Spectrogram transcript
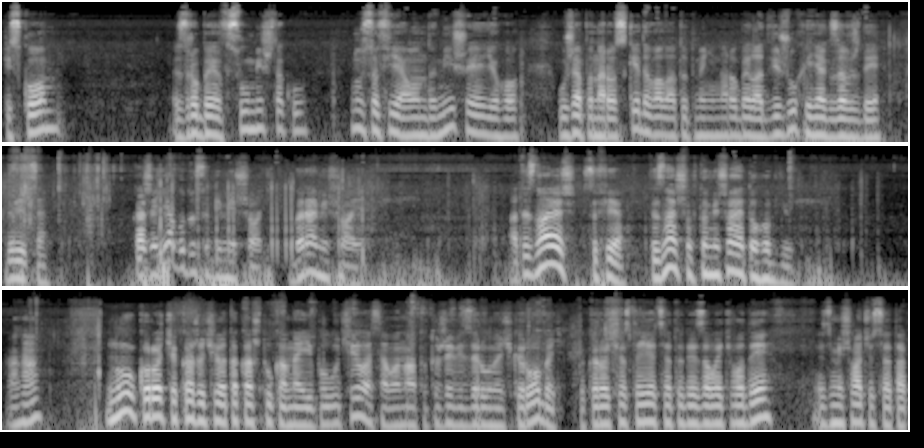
піском, зробив суміш таку. Ну, Софія он домішує його, уже понарозкидувала, тут мені наробила двіжухи, як завжди. Дивіться. Каже, я буду собі мішати. Бере, мішає. А ти знаєш, Софія, ти знаєш, що хто мішає, того б'ють. Ага. Ну, коротше кажучи, така штука в неї вийшла. Вона тут уже візеруночки робить. Коротше, остається туди залить води, змішати все так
